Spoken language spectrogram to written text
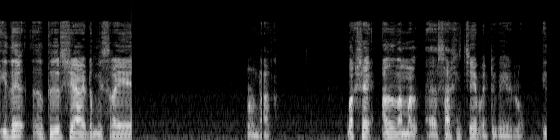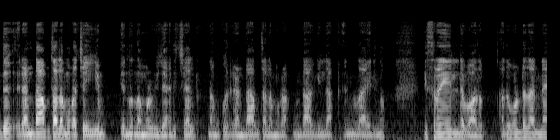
ഇത് തീർച്ചയായിട്ടും ഇസ്രായേൽ ഉണ്ടാക്കും. പക്ഷെ അത് നമ്മൾ സഹിച്ചേ പറ്റുകയുള്ളൂ. ഇത് രണ്ടാം തലമുറ ചെയ്യും എന്ന് നമ്മൾ വിചാരിച്ചാൽ നമുക്കൊരു രണ്ടാം തലമുറ ഉണ്ടാകില്ല എന്നതായിരുന്നു ഇസ്രയേലിന്റെ വാദം. അതുകൊണ്ട് തന്നെ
